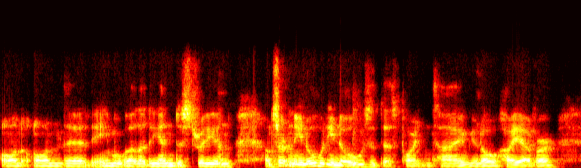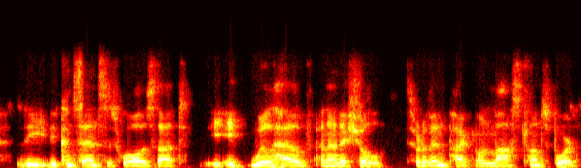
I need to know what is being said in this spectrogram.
on on the, the e-mobility industry. And, and certainly nobody knows at this point in time, you know, however, the, the consensus was that it will have an initial sort of impact on mass transport,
